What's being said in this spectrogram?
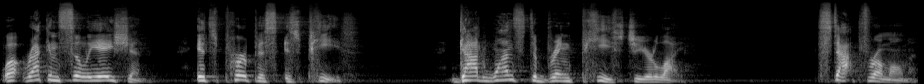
Well, reconciliation, its purpose is peace. God wants to bring peace to your life. Stop for a moment.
